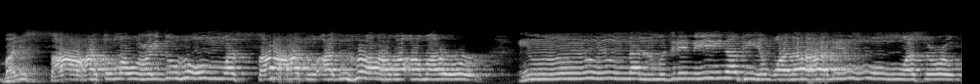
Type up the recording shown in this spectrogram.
بل الساعة موعدهم والساعة أدهى وأمر إن المجرمين في ضلال وسعر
